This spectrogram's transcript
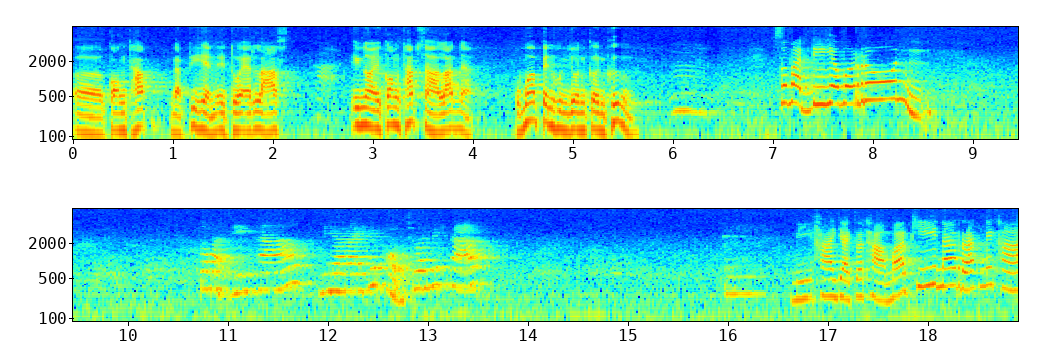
เอ่อกองทัพแบบที่เห็นไอตัวแอตลาสอีกหน่อยกองทัพสหรัฐเนี่ยผมว่าเป็นหุ่นยนต์เกินครึ่ง สวัสดีเยาวรุ่น สวัสดีครับ มีอะไรให้ผมช่วยไหมครับ มีค่ะ อยากจะถามว่าพี่น่ารักไหมคะ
